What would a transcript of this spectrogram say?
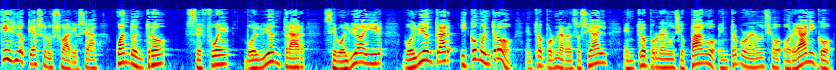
qué es lo que hace un usuario, o sea, cuándo entró, se fue, volvió a entrar, se volvió a ir, volvió a entrar y cómo entró. Entró por una red social, entró por un anuncio pago, entró por un anuncio orgánico,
